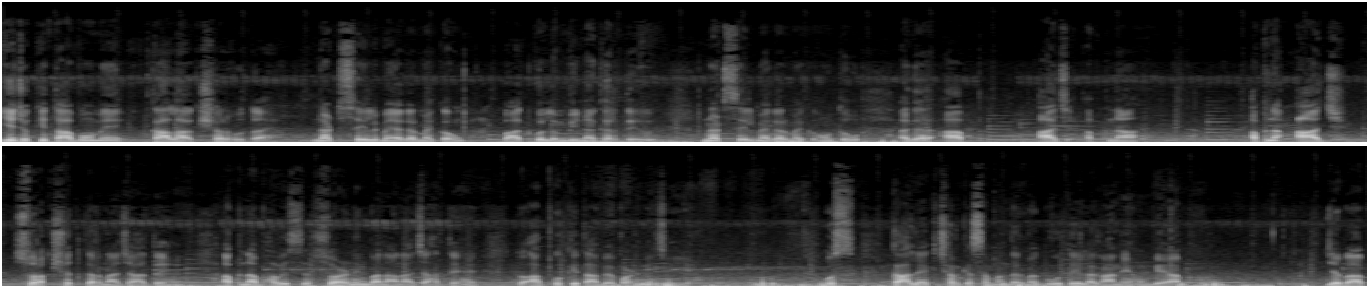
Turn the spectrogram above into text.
ये जो किताबों में काला अक्षर होता है, नट सेल में अगर मैं कहूँ, बात को लंबी ना करते हुए, नट सेल में अगर मैं कहूँ तो अगर आप आज अपना अपना आज सुरक्षित करना चाहते हैं, अपना भविष्य स्वर्णिम बनाना चाहते हैं तो आपको किताबें पढ़नी चाहिए। उस काले अक्षर के समंदर में गोते लगाने होंगे आपको जब आप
